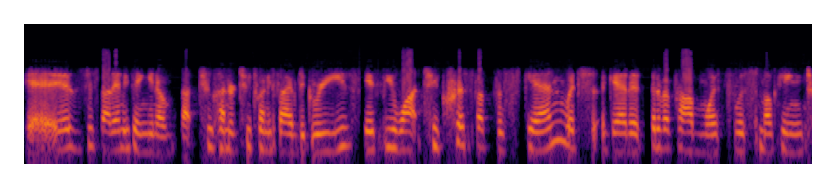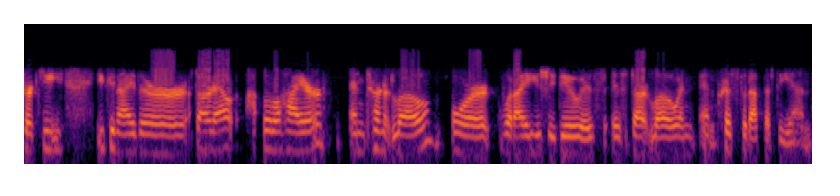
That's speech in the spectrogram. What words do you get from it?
is just about anything, you know, about 200, 225 degrees. If you want to crisp up the skin, which again, it's a bit of a problem with, with smoking turkey, you can either start out a little higher and turn it low, or what I usually do is, is start low and, and crisp it up at the end.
